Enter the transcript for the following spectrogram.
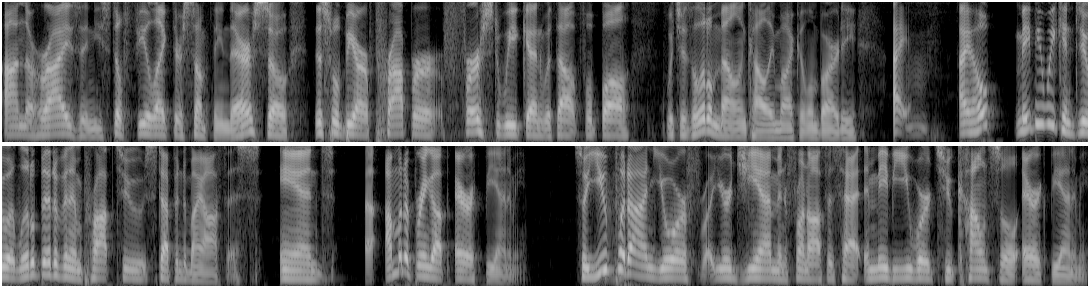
on the horizon, you still feel like there's something there. So this will be our proper first weekend without football, which is a little melancholy, Michael Lombardi. I, I hope maybe we can do a little bit of an impromptu step into my office. And uh, I'm going to bring up Eric Bieniemy. So you put on your your GM and front office hat, and maybe you were to counsel Eric Bieniemy.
